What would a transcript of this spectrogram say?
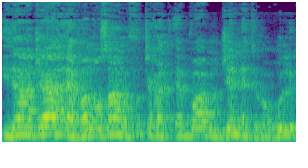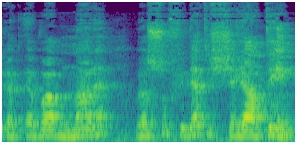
İzâ câe Ramazanu futihat evvâbul cenneti ve gullikat evvâbun nâre ve suffidet şeyatîn.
